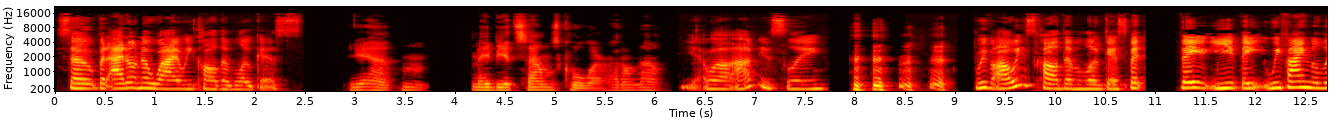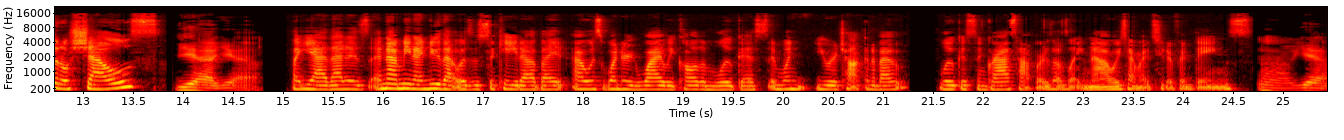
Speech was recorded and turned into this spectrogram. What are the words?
So, but I don't know why we call them locusts. Yeah, hmm. Maybe it sounds cooler. I don't know. Yeah, well, obviously. We've always called them locusts, but they you, they we find the little shells. yeah, yeah. But yeah, that is, and I mean, I knew that was a cicada, but I was wondering why we call them locusts. And when you were talking about locusts and grasshoppers, I was like, nah, we're talking about two different things. Oh, yeah.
